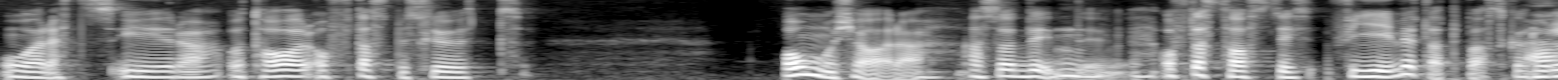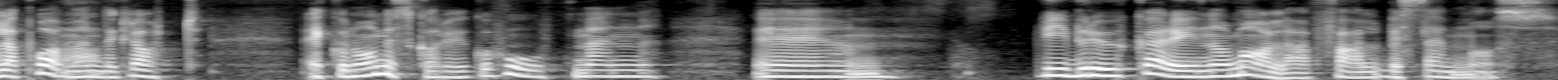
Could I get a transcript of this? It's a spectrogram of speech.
årets yra och tar oftast beslut om att köra. Alltså det, det, oftast tas det för givet att det bara ska Mm. Ja, rulla på, men ja. det är klart, ekonomiskt ska det ju gå ihop. Men ehm, vi brukar i normala fall bestämma oss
